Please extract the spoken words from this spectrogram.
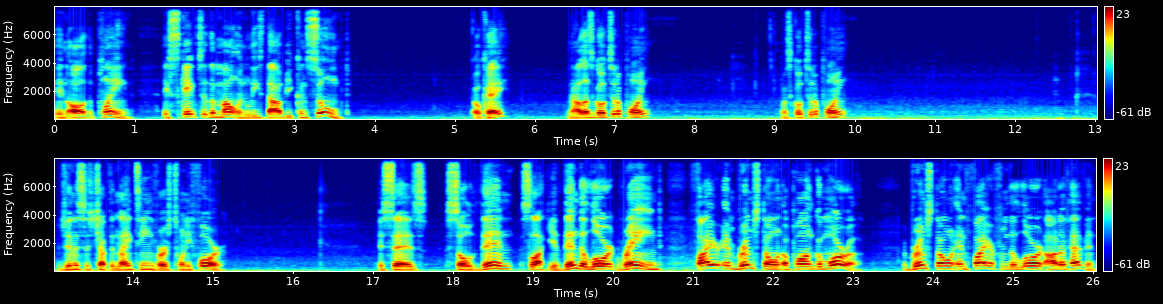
in all the plain. Escape to the mountain, lest thou be consumed. Okay? Now let's go to the point. Let's go to the point. Genesis chapter 19, verse 24. It says, So then, Slakia, then the Lord rained fire and brimstone upon Gomorrah, brimstone and fire from the Lord out of heaven.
